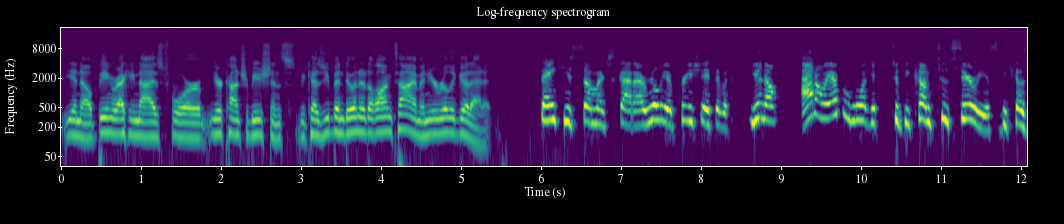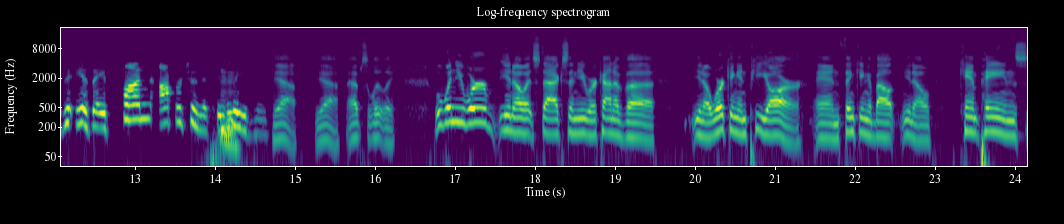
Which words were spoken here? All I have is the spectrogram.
you know, being recognized for your contributions because you've been doing it a long time and you're really good at it. Thank you so much, Scott. I really appreciate that. You know, I don't ever want it to become too serious because it is a fun opportunity, believe me. Yeah, yeah, absolutely. Well, when you were, you know, at Stax and you were kind of, uh, you know, working in PR and thinking about, you know, campaigns,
